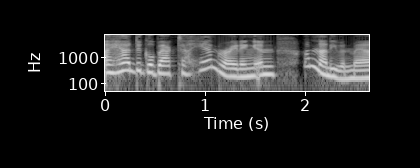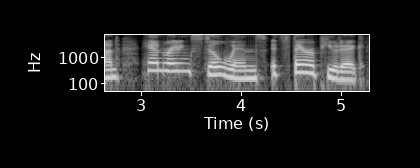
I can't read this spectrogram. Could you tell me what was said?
I had to go back to handwriting and I'm not even mad. Handwriting still wins. It's therapeutic.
